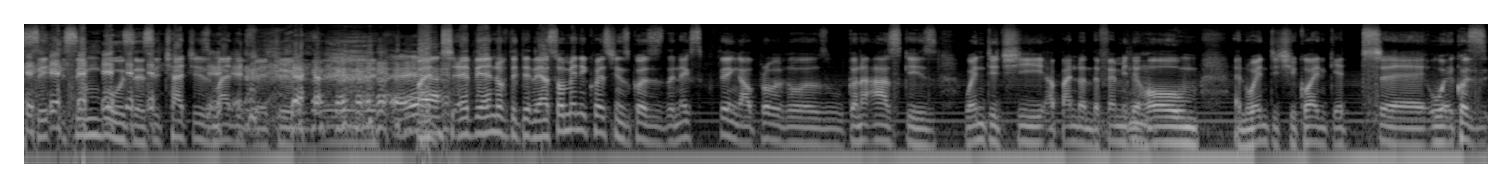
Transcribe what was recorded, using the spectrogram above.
si- simbuze zethu but at the end of the day there are so many questions because the next thing i'll probably was gonna ask is when did she abandon the family home? And when did she go and get because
